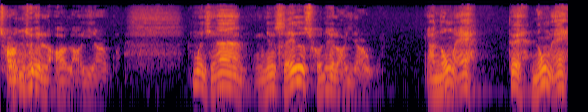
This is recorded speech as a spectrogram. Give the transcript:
纯粹老老一点五。目前你说谁是纯粹老一点五？啊，浓眉，对，浓眉，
